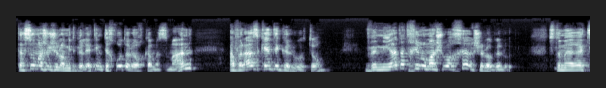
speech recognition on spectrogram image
תעשו משהו שלא מתגלה, תמתחו אותו לאורך כמה זמן, אבל אז כן תגלו אותו, ומיד תתחילו משהו אחר שלא גלוי. זאת אומרת,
